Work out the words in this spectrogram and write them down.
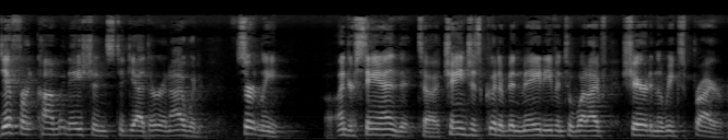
different combinations together, and I would certainly understand that uh, changes could have been made even to what I've shared in the weeks prior.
